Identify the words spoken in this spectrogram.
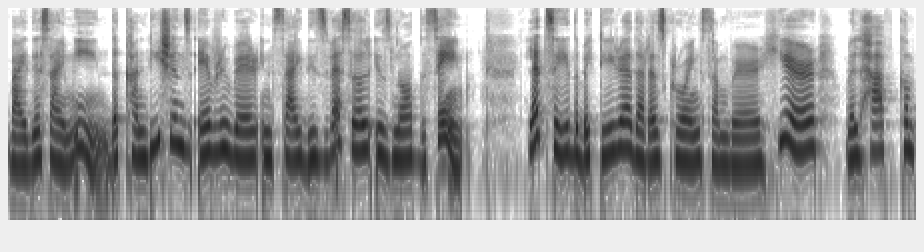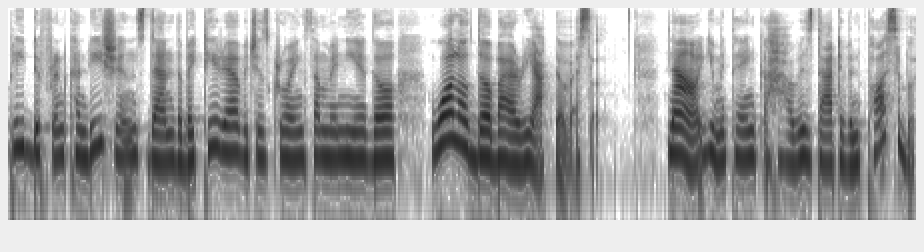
By this I mean the conditions everywhere inside this vessel is not the same. Let's say the bacteria that is growing somewhere here will have complete different conditions than the bacteria which is growing somewhere near the wall of the bioreactor vessel. Now you may think, how is that even possible?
